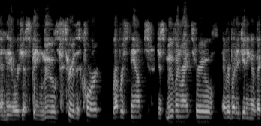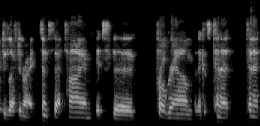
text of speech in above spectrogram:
and they were just being moved through the court rubber stamped, just moving right through, everybody getting evicted left and right. Since that time, it's the program, I think it's tenant tenant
